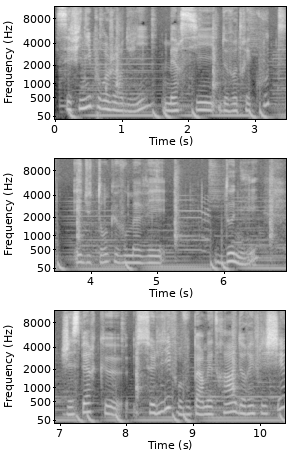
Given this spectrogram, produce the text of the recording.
C'est fini pour aujourd'hui. Merci de votre écoute et du temps que vous m'avez donné. J'espère que ce livre vous permettra de réfléchir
